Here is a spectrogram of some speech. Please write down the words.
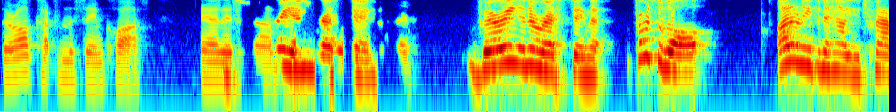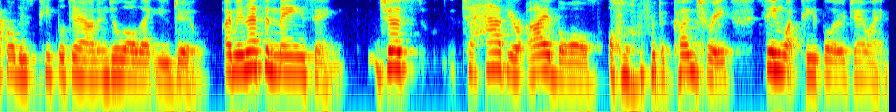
they're all cut from the same cloth. And It's it's, um, Very interesting. Very interesting that, first of all, I don't even know how you track all these people down and do all that you do. I mean, that's amazing. Just to have your eyeballs all over the country, seeing what people are doing.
